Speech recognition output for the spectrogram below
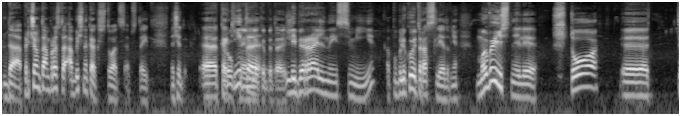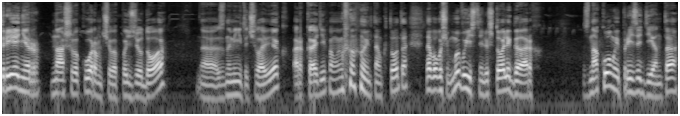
Да, причем там просто обычно как ситуация обстоит. Значит, э, какие-то либеральные СМИ опубликуют расследование. Мы выяснили, что э, тренер нашего кормчего по дзюдо, знаменитый человек, Аркадий, по-моему, или там кто-то. Да, в общем, мы выяснили, что олигарх, знакомый президента,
